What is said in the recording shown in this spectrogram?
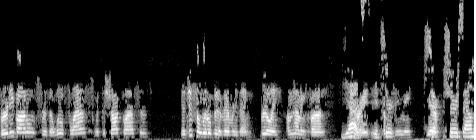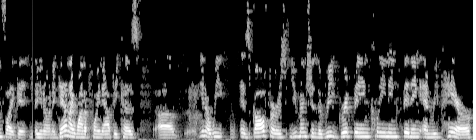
birdie bottles for the little flasks with the shot glasses. You know, just a little bit of everything. Really, I'm having fun. Yeah, it's, it's sure, me. Sure, yeah. sure sounds like it. You know, and again, I want to point out because uh, you know, we as golfers, you mentioned the regripping, cleaning, fitting, and repair.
